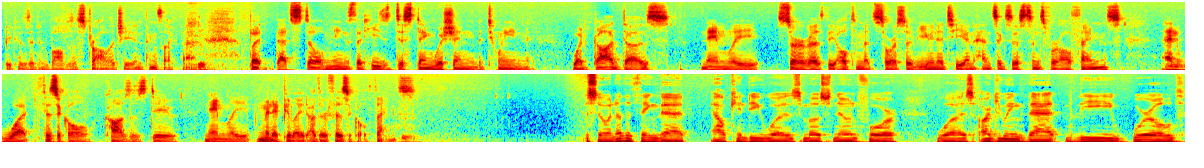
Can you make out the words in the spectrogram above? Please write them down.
Because it involves astrology and things like that. Hmm. But that still means that he's distinguishing between what God does, namely serve as the ultimate source of unity and hence existence for all things, and what physical causes do, namely manipulate other physical things. So another thing that Al-Kindi was most known for was arguing that the world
